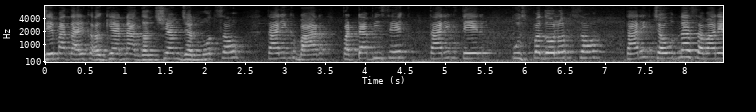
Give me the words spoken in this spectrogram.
જેમાં તારીખ અગિયારના ઘનશ્યામ જન્મોત્સવ, તારીખ બાર પટ્ટાભિષેક, તારીખ તેર પુષ્પદોલોત્સવ, તારીખ ચૌદના સવારે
